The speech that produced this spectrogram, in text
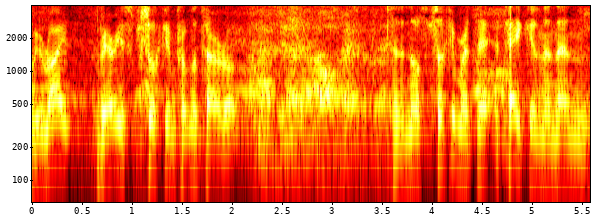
We write various psukim from the Torah, and then those psukim are ta- taken and then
